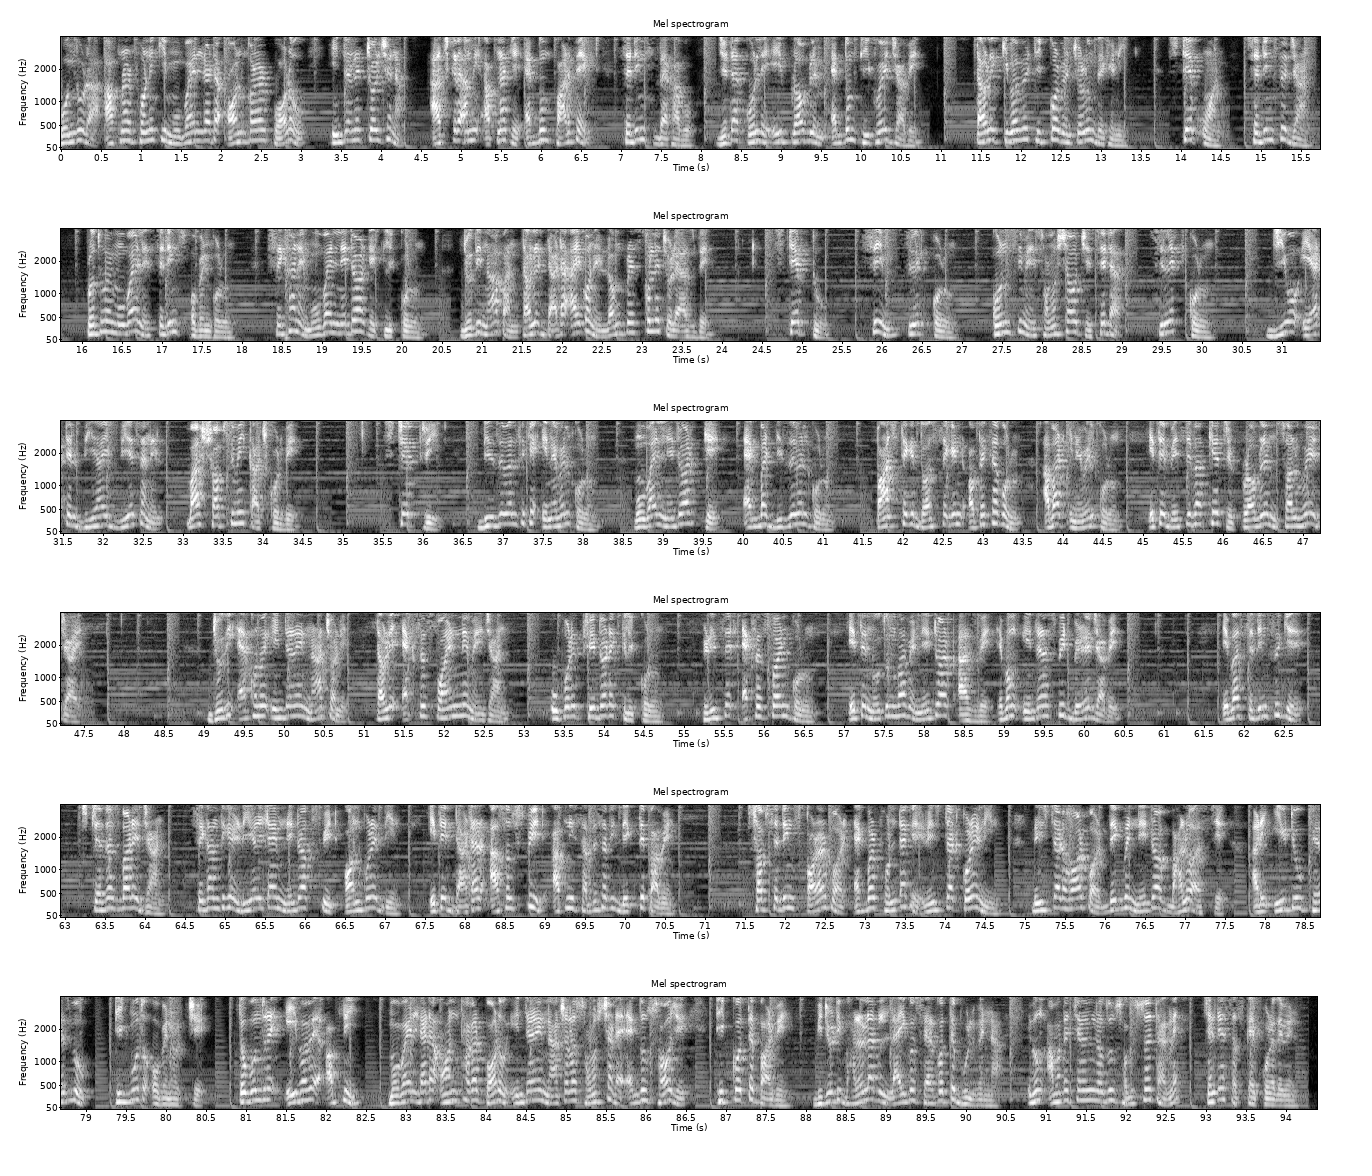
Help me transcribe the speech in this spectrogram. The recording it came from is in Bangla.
বন্ধুরা, আপনার ফোনে কি মোবাইল ডাটা অন করার পরও ইন্টারনেট চলছে না? আজকের আমি আপনাকে একদম পারফেক্ট সেটিংস দেখাবো, যেটা করলে এই প্রবলেম একদম ঠিক হয়ে যাবে। তাহলে কীভাবে ঠিক করবেন চলুন দেখে নিই। স্টেপ ওয়ান সেটিংসে যান। প্রথমে মোবাইলে সেটিংস ওপেন করুন। সেখানে মোবাইল নেটওয়ার্কে ক্লিক করুন। যদি না পান, তাহলে ডাটা আইকনে লং প্রেস করলে চলে আসবে। স্টেপ টু সিম সিলেক্ট করুন। কোন সিমে সমস্যা হচ্ছে সেটা সিলেক্ট করুন। জিও, এয়ারটেল, ভিআই, বিএসএনএল বা সব সিমেই কাজ করবে। স্টেপ থ্রি ডিসেবল থেকে এনেবেল করুন। মোবাইল নেটওয়ার্ককে একবার ডিসেবল করুন। পাঁচ থেকে দশ সেকেন্ড অপেক্ষা করুন, আবার এনেবেল করুন। এতে বেশিরভাগ ক্ষেত্রে প্রবলেম সলভ হয়ে যায়। যদি এখনও ইন্টারনেট না চলে, তাহলে অ্যাক্সেস পয়েন্ট নেমে যান। উপরে থ্রি ডটে ক্লিক করুন। রিসেট অ্যাক্সেস পয়েন্ট করুন। এতে নতুনভাবে নেটওয়ার্ক আসবে এবং ইন্টারনেট স্পিড বেড়ে যাবে। এবার সেটিংসে গিয়ে স্ট্যাটাস বারে যান। সেখান থেকে real time network speed on করে দিন। এতে ডাটার আসল স্পিড আপনি সাথে সাথে দেখতে পাবেন। সব সেটিংস করার পর একবার ফোনটাকে রিস্টার্ট করে নিন। রিস্টার্ট হওয়ার পর দেখবেন নেটওয়ার্ক ভালো আসছে আর ইউটিউব ফেসবুক ঠিকমতো ওপেন হচ্ছে। তো বন্ধুরা, এইভাবে আপনি মোবাইল ডাটা অন থাকার পরও ইন্টারনেট না চলার সমস্যাটা একদম সহজে ঠিক করতে পারবেন। ভিডিওটি ভালো লাগলে লাইক ও শেয়ার করতে ভুলবেন না। এবং আমাদের চ্যানেলে নতুন সদস্য হয়ে থাকলে চ্যানেলটি সাবস্ক্রাইব করে দেবেন।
